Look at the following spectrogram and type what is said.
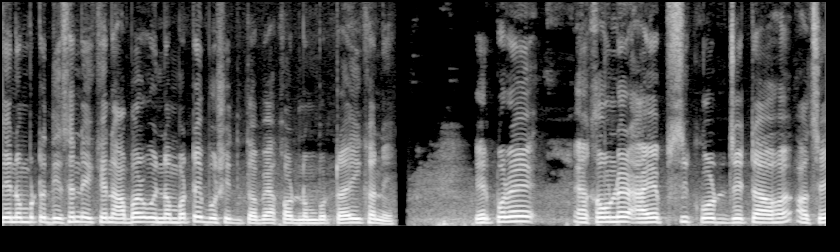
যে নম্বরটা দিয়েছেন এইখানে আবার ওই নম্বরটাই বসিয়ে দিতে হবে অ্যাকাউন্ট নম্বরটা এইখানে। এরপরে অ্যাকাউন্টের আইএফসি কোড যেটা আছে,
